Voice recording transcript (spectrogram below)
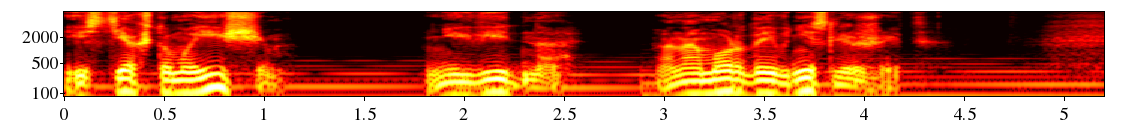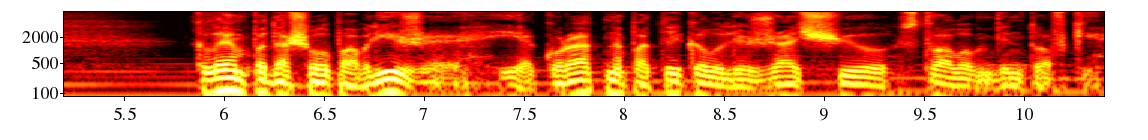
«Из тех, что мы ищем?» «Не видно. Она мордой вниз лежит. Клэм подошел поближе и аккуратно потыкал лежащую стволом винтовки.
